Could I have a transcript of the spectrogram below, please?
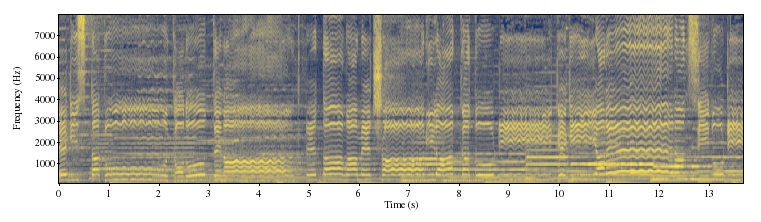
Egiztatuko dutenak. Eta ametsa bilakaturik Egiaren antziduri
